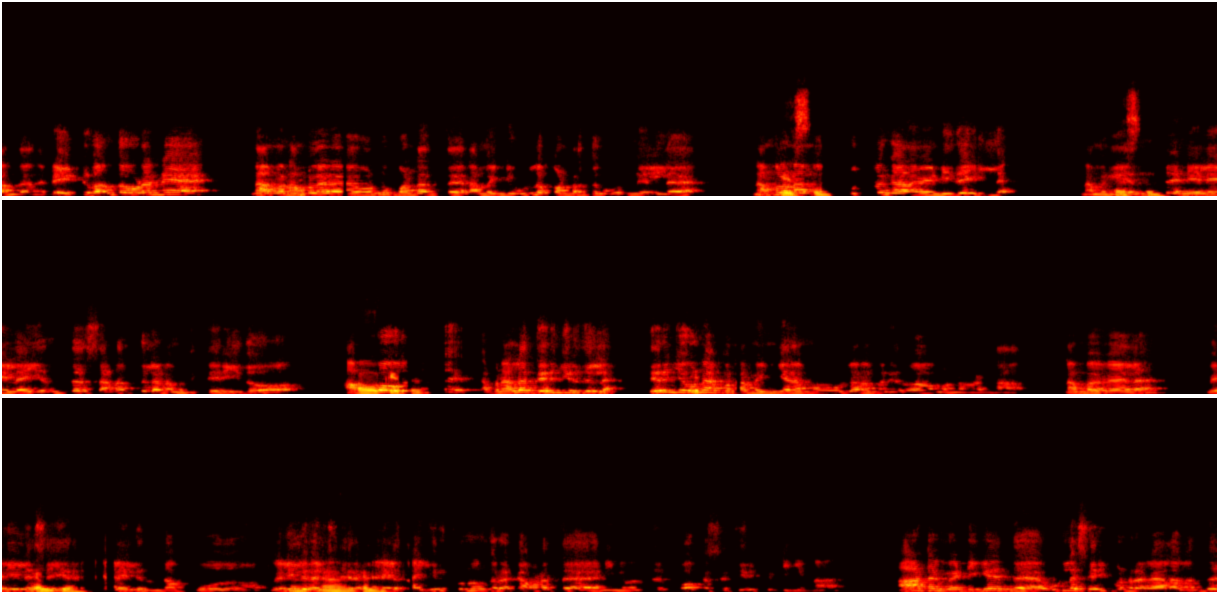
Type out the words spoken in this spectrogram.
அந்த அந்த வெயிட் வந்த உடனே நாம நம்மள ஒண்ணும் பண்ண நம்ம இங்க உள்ள பண்றதுக்கு ஒண்ணு இல்ல. நம்மள நம்ம குற்றம் காண வேண்டியதே இல்ல. நமக்கு. எந்த நிலையில எந்த சனத்துல நமக்கு தெரியுதோ அப்போ அப்ப நல்லா தெரிஞ்சிருது இல்ல. தெரிஞ்ச உடனே அப்ப நம்ம இங்க நம்ம உள்ள நம்ம நிர்வாகம் பண்ண வேண்டாம். நம்ம வேலை வெளியில. செய்யற வேலையில இருந்தா போதும். வெளியில வேலை செய்யற. வேலையில தான் இருக்கணுங்கிற கவனத்தை நீங்க வந்து போக்கஸ திருப்பிட்டீங்கன்னா ஆட்டோமேட்டிக்கா இந்த உள்ள சரி பண்ற வேலை வந்து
